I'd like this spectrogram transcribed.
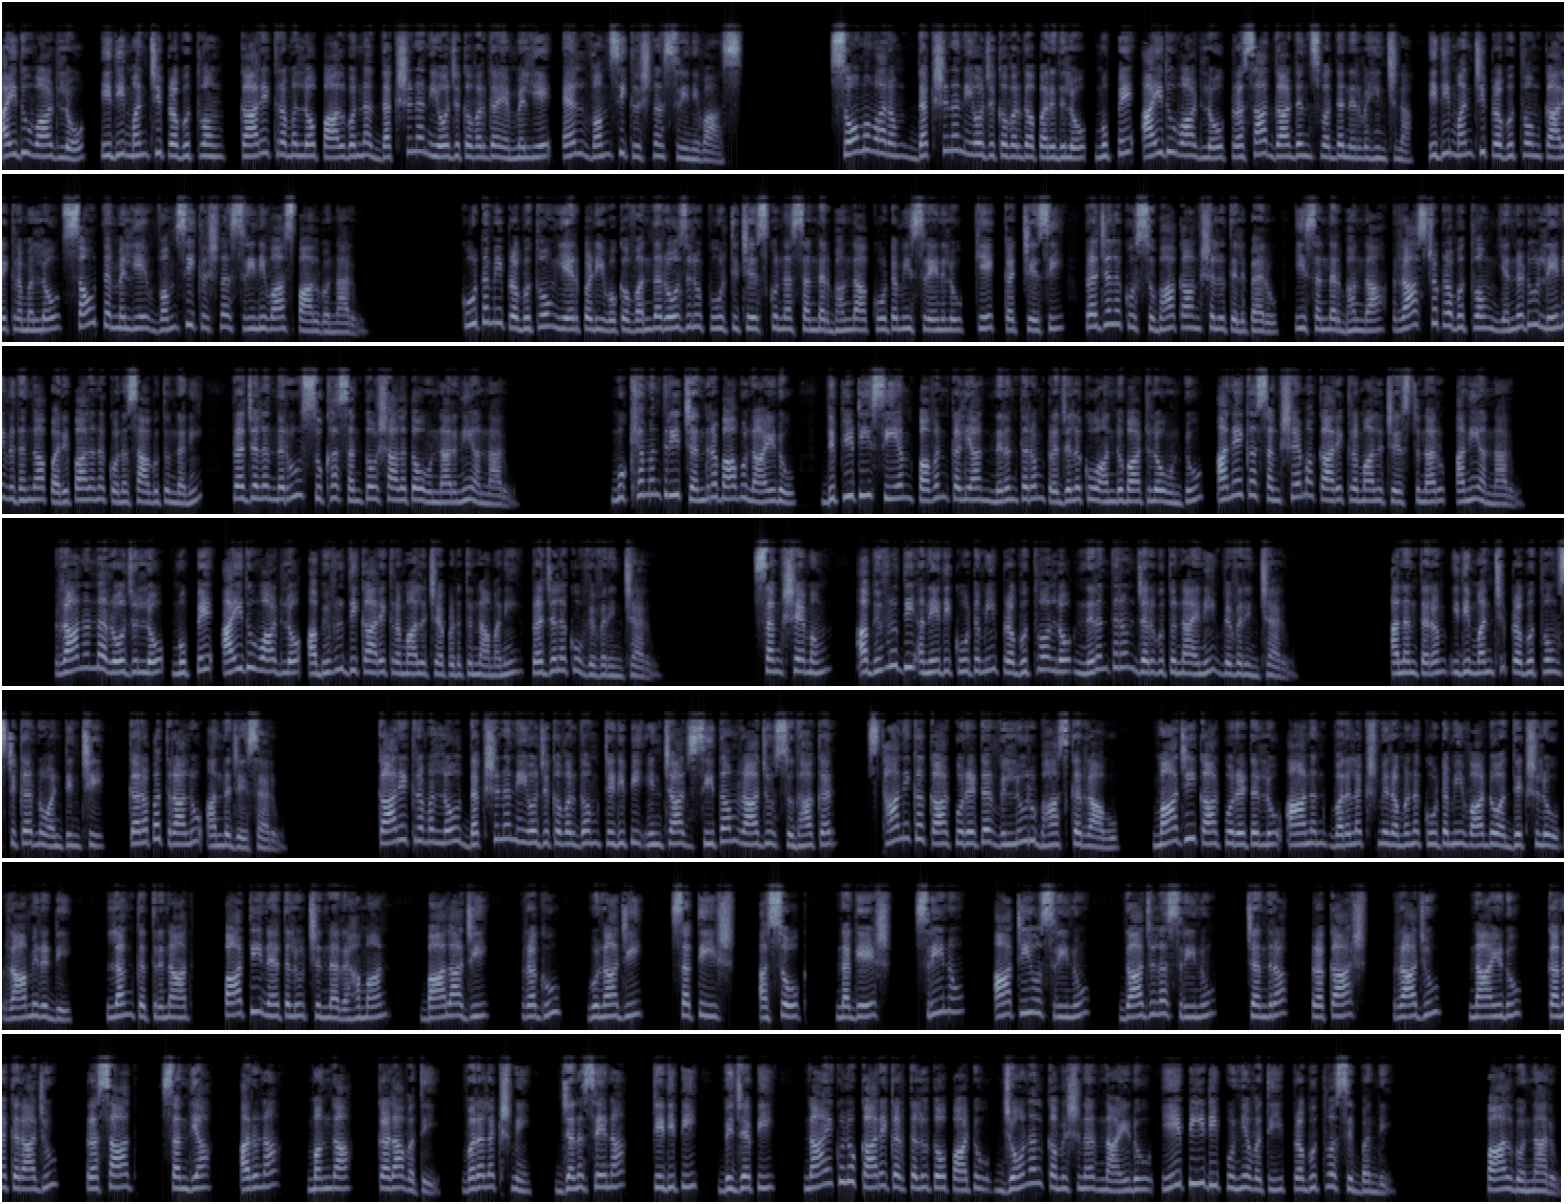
ఐదు వార్డులో ఇది మంచి ప్రభుత్వం కార్యక్రమంలో పాల్గొన్న దక్షిణ నియోజకవర్గ ఎమ్మెల్యే ఎల్ వంశీకృష్ణ శ్రీనివాస్. సోమవారం దక్షిణ నియోజకవర్గ పరిధిలో ముప్పై ఐదు వార్డులో ప్రసాద్ గార్డెన్స్ వద్ద నిర్వహించిన ఇది మంచి ప్రభుత్వం కార్యక్రమంలో సౌత్ ఎమ్మెల్యే వంశీకృష్ణ శ్రీనివాస్ పాల్గొన్నారు. కూటమి ప్రభుత్వం ఏర్పడి ఒక వంద రోజులు పూర్తి చేసుకున్న సందర్భంగా కూటమి శ్రేణులు కేక్ కట్ చేసి ప్రజలకు శుభాకాంక్షలు తెలిపారు. ఈ సందర్భంగా రాష్ట్ర ప్రభుత్వం ఎన్నడూ లేని విధంగా పరిపాలన కొనసాగుతుందని ప్రజలందరూ సుఖ సంతోషాలతో ఉన్నారని అన్నారు. ముఖ్యమంత్రి చంద్రబాబు నాయుడు డిప్యూటీ సీఎం పవన్ కళ్యాణ్ నిరంతరం ప్రజలకు అందుబాటులో ఉంటూ అనేక సంక్షేమ కార్యక్రమాలు చేస్తున్నారు అని అన్నారు. రానున్న రోజుల్లో ముప్పై ఐదు వార్డులో అభివృద్ధి కార్యక్రమాలు చేపడుతున్నామని ప్రజలకు వివరించారు. సంక్షేమం అభివృద్ధి అనేది కూటమి ప్రభుత్వంలో నిరంతరం జరుగుతున్నాయని వివరించారు. అనంతరం ఇది మంచి ప్రభుత్వం స్టిక్కర్ను అంటించి కరపత్రాలు అందజేశారు. కార్యక్రమంలో దక్షిణ నియోజకవర్గం TDP in charge Seetham Raju Sudhakar స్థానిక కార్పొరేటర్ విల్లూరు భాస్కర్ రావు మాజీ కార్పొరేటర్లు ఆనంద్ వరలక్ష్మి రమణ కూటమి వార్డు అధ్యక్షులు రామిరెడ్డి లంక త్రినాథ్ పార్టీ నేతలు Chinna Rehman Balaji Raghu Gunaji Satish Ashok Nagesh Srinu RTO Srinu Gajula Srinu Chandra Prakash Raju Naidu Kanakaraju Prasad Sandhya Aruna Manga Kalavathi Varalakshmi Janasena TDP BJP నాయకులు కార్యకర్తలతో పాటు zonal commissioner Naidu APD Punyavathi ప్రభుత్వ సిబ్బంది పాల్గొన్నారు.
